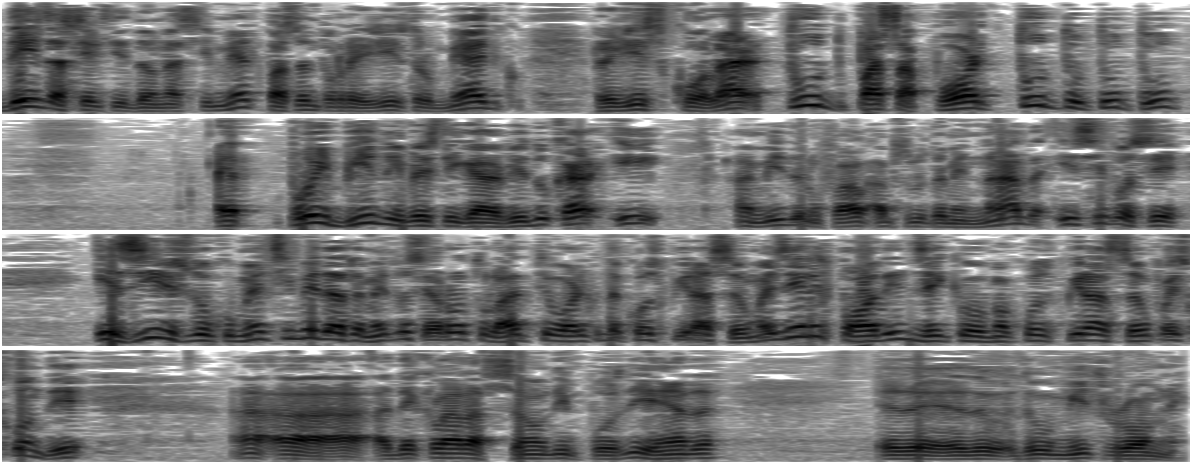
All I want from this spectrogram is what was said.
desde a certidão de nascimento, passando por registro médico, registro escolar, tudo, passaporte, tudo, tudo, tudo. É proibido investigar a vida do cara e a mídia não fala absolutamente nada. E se você exige esses documentos, imediatamente você é rotulado teórico da conspiração. Mas eles podem dizer que houve uma conspiração para esconder a, a, a, declaração de imposto de renda eh, do, do Mitt Romney.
